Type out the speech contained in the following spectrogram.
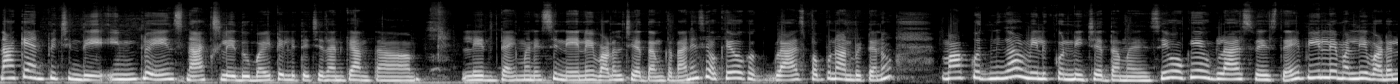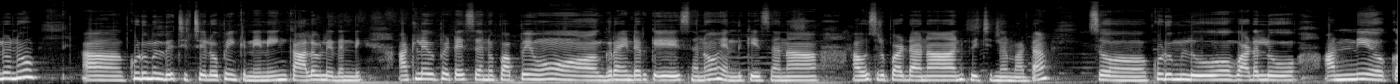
నాకే అనిపించింది ఇంట్లో ఏం స్నాక్స్ లేదు బయట వెళ్ళి తెచ్చేదానికి అంత లేదు టైం అనేసి నేనే వడలు చేద్దాం కదా అనేసి ఒకే ఒక గ్లాస్ పప్పు నానబెట్టాను. మాకు కొద్దిగా వీళ్ళకి కొన్ని ఇచ్చేద్దామనేసి ఒకే గ్లాస్ వేస్తే వీళ్ళే మళ్ళీ వడలును కుడుములు తెచ్చిచ్చేలోపు ఇంక నేను ఏం కాలవలేదండి. అట్లే పెట్టేసాను పప్పు ఏమో గ్రైండర్కి వేసాను ఎందుకు వేసానా అవసరపడ్డానా అనిపించింది అనమాట సో కుడుములు వడలు అన్నీ ఒక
